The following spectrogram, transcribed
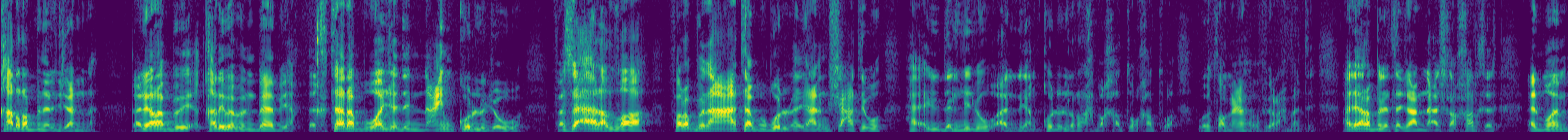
قرب من الجنة. قال يا رب قريبة من بابها اقترب وجد النعيم كله جوه. فسأل الله فربنا عاتبه قول يعني مش يعاتبه يدلله ينقله للرحمه خطوة خطوة ويطمعه في رحمته. قال يا رب لا تجعلنا أشقى خلقك. المهم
